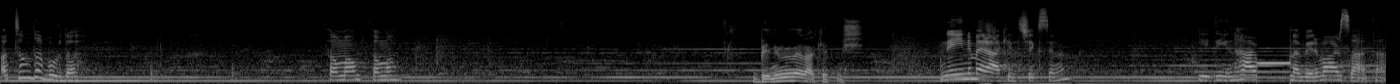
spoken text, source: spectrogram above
Atıl da burada. Tamam, tamam. Beni mi merak etmiş? Neyini merak edecek senin? Yediğin her haberi var zaten.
